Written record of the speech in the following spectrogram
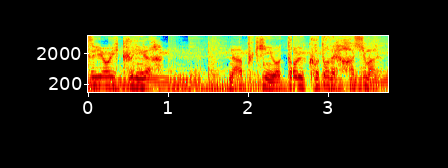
強い国がナプキンを取ることで始まる。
